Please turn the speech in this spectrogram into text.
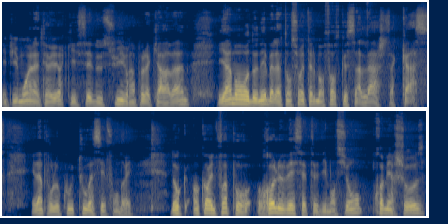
et puis moi à l'intérieur qui essaie de suivre un peu la caravane. Et à un moment donné, ben, la tension est tellement forte que ça lâche, ça casse. Et là, pour le coup, tout va s'effondrer. Donc, encore une fois, pour relever cette dimension, première chose,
